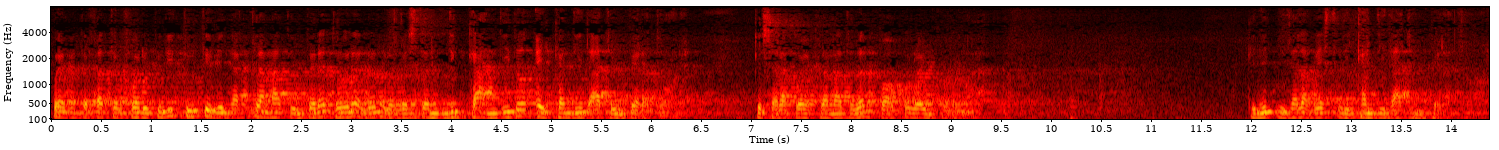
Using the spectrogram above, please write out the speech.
voi avete fatto fuori più di tutti, viene acclamato imperatore, allora lo restano di Candido è il candidato imperatore, che sarà poi acclamato dal popolo e incoronato. Quindi gli dà la veste di candidato imperatore.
